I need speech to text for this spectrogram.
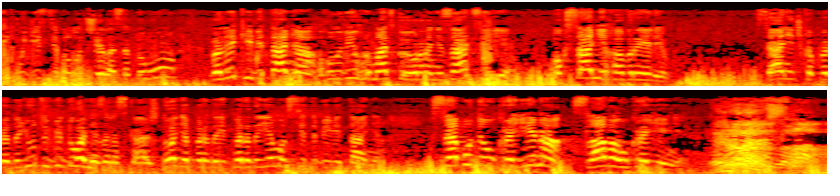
цій поїздці долучилася. Тому великі вітання голові громадської організації Оксані Гаврилів. Сянечка, передаю тобі доня зараз кажеш. Доня передає, передаємо всі тобі вітання. Все буде Україна, слава Україні! Героям слава!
